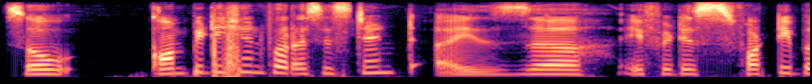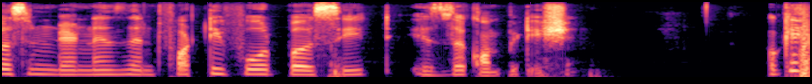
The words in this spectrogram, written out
So competition for assistant is uh, if it is 40% attendance then 44 per seat is the competition. Okay.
